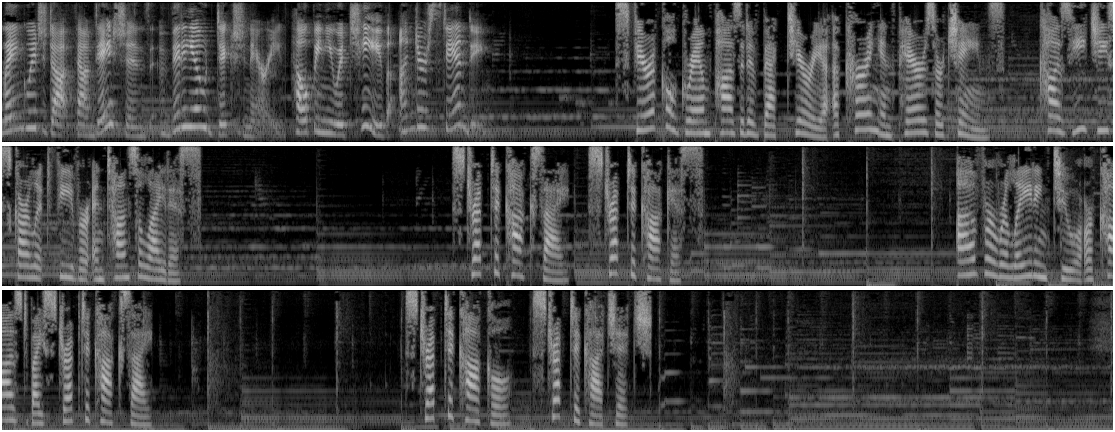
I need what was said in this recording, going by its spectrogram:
Language.Foundation's Video Dictionary, helping you achieve understanding. Spherical gram-positive bacteria occurring in pairs or chains. Cause e.g. scarlet fever and tonsillitis. Streptococci, Streptococcus. Of or relating to or caused by streptococci. Streptococcal, streptococcic.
